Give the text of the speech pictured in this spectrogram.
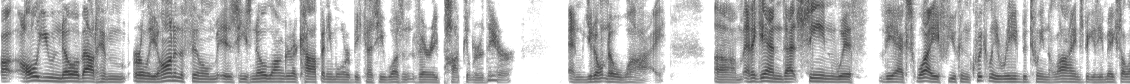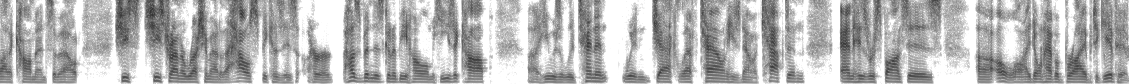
uh, all you know about him early on in the film is he's no longer a cop anymore because he wasn't very popular there, and you don't know why. Um, and again, that scene with the ex-wife, you can quickly read between the lines because he makes a lot of comments about she's she's trying to rush him out of the house because his her husband is going to be home. He's a cop. Uh, he was a lieutenant when Jack left town. He's now a captain, and his response is, uh, "Oh, well, I don't have a bribe to give him."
